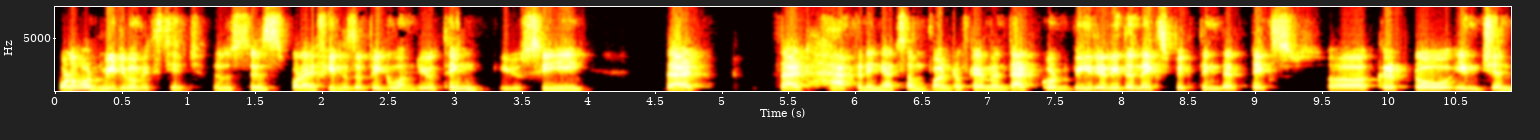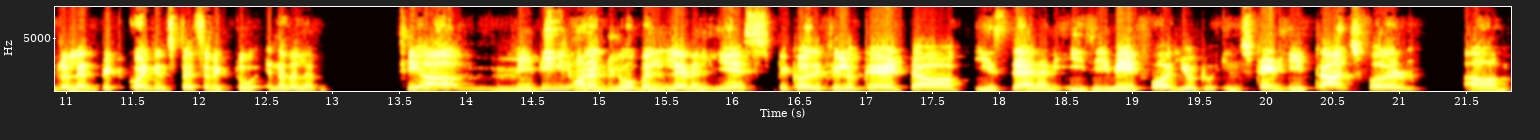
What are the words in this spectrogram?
What about medium of exchange? This is what i feel is a big one. Do you think you see that that happening at some point of time and that could be really the next big thing that takes uh, crypto in general and bitcoin in specific to another level? See uh, maybe on a global level yes because if you look at uh, is there an easy way for you to instantly transfer um,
